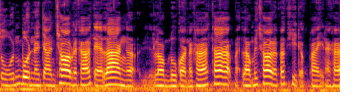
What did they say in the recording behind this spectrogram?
ศูนย์บนอาจารย์ชอบนะคะ แต่ล่างลองดูก่อนนะคะ ถ้าเราไม่ชอบเราก็ขีดออกไปนะคะ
